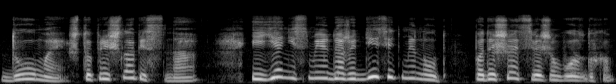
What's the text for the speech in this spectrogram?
думая, что пришла весна, и я не смею даже десять минут подышать свежим воздухом.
